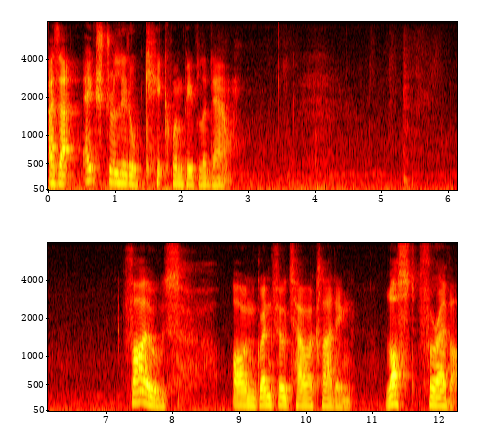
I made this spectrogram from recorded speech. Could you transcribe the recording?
as that extra little kick when people are down. Files on Grenfell Tower cladding lost forever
